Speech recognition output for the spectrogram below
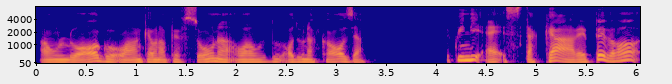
a un luogo o anche a una persona o ad una cosa. E quindi è staccare, però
